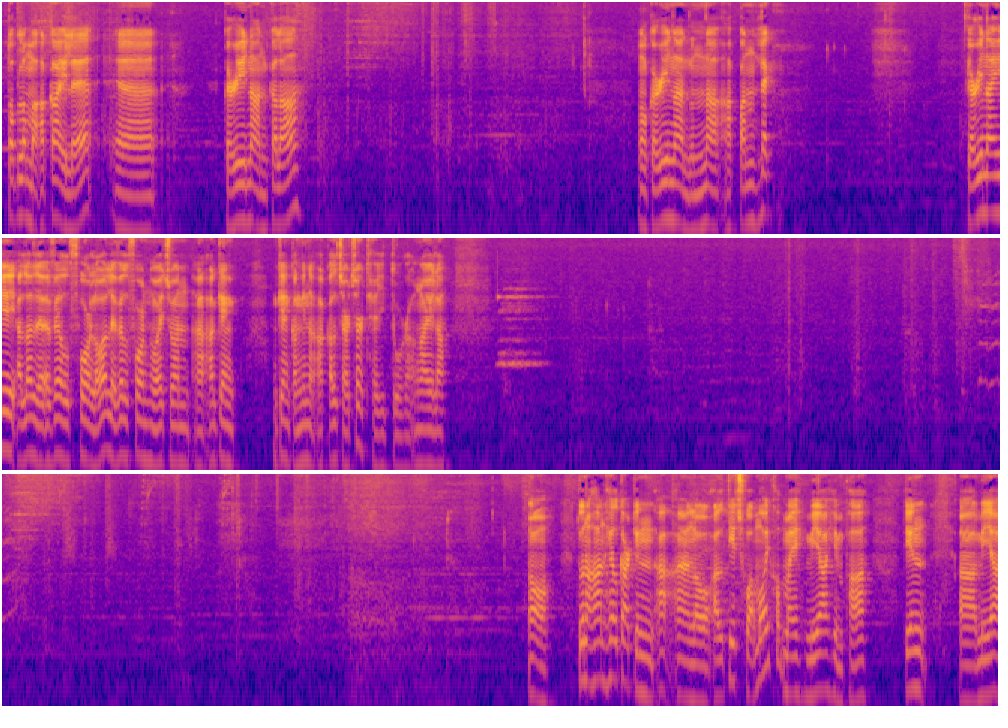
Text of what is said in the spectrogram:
top lama akai le karina an kala. O karina nunna apan hlek Karina hi ala level 4 lo level 4 hnuai chuan, a geng geng kangina a culture char thei tur ngai la. Oh tuna han helkartin a lo alti chua moi khop mai, mia himpa. Tin mia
